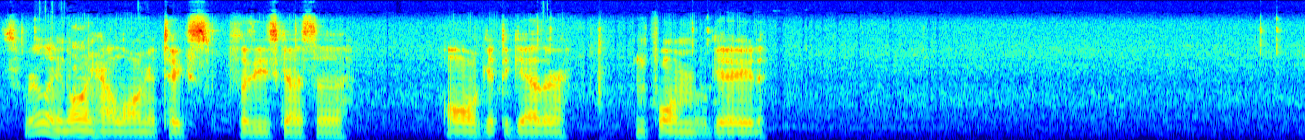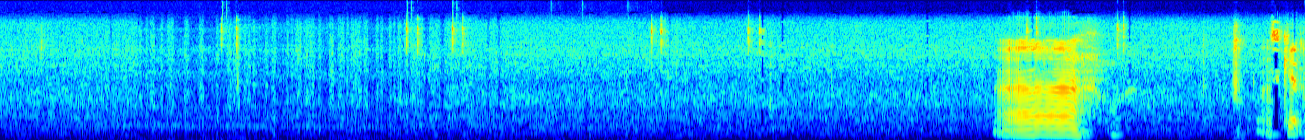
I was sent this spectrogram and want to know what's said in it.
It's really annoying how long it takes for these guys to all get together and form a brigade. get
